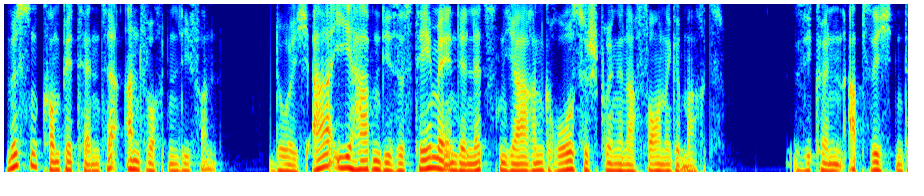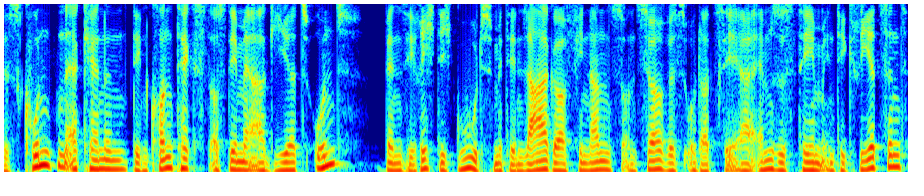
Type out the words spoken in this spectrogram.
müssen kompetente Antworten liefern. Durch AI haben die Systeme in den letzten Jahren große Sprünge nach vorne gemacht. Sie können Absichten des Kunden erkennen, den Kontext, aus dem er agiert und, wenn sie richtig gut mit den Lager-, Finanz- und Service- oder CRM-Systemen integriert sind,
